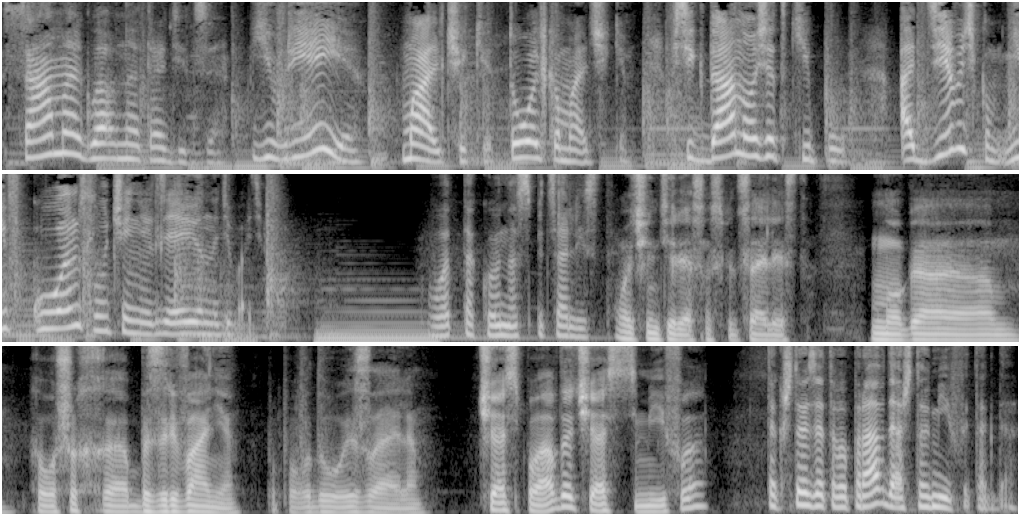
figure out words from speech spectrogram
самая главная традиция. Евреи, мальчики, только мальчики, всегда носят кипу. А девочкам ни в коем случае нельзя ее надевать. Вот такой у нас специалист. Очень интересный специалист. Много хороших обозреваний по поводу Израиля. Часть правда, часть мифа. Так что из этого правда, а что мифы тогда?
